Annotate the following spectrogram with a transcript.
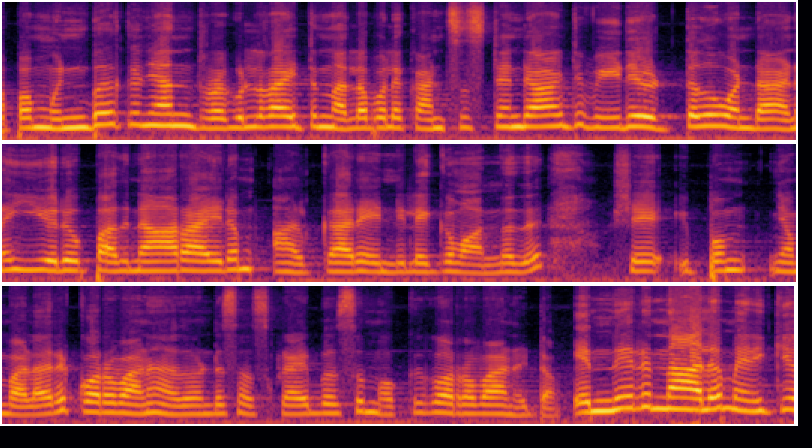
അപ്പം മുൻപൊക്കെ ഞാൻ റെഗുലറായിട്ട് നല്ലപോലെ കൺസിസ്റ്റന്റ് ആയിട്ട് വീഡിയോ ഇട്ടത് കൊണ്ടാണ് ഈ ഒരു പതിനാറായിരം ആൾക്കാരെ എന്നിലേക്ക് വന്നത്. പക്ഷേ ഇപ്പം ഞാൻ വളരെ കുറവാണ്. അതുകൊണ്ട് സബ്സ്ക്രൈബേഴ്സും ഒക്കെ കുറവാണ് കേട്ടോ എന്നിരുന്നാലും എനിക്ക്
